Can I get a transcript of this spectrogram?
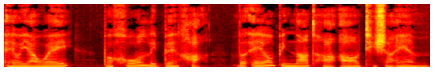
El Yahweh, Behor libe ha, Ve'el binat ha al tishaen.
